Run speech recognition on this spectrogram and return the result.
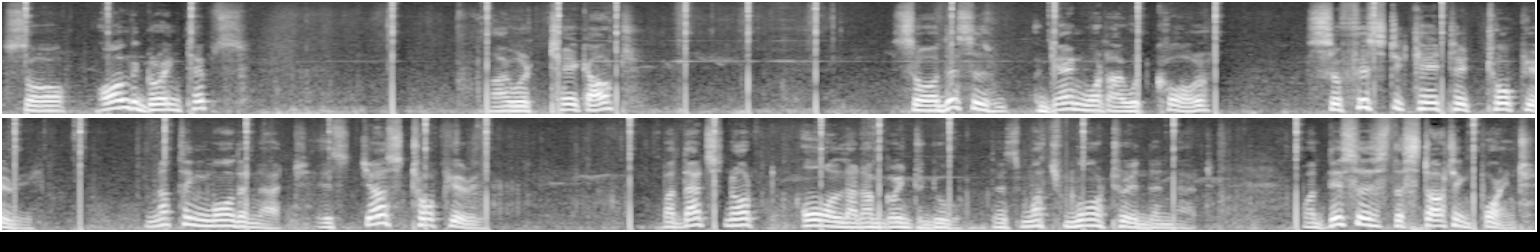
So all the growing tips I will take out. So this is again what I would call sophisticated topiary. Nothing more than that. It's just topiary. But that's not all that I'm going to do. There's much more to it than that. But this is the starting point.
